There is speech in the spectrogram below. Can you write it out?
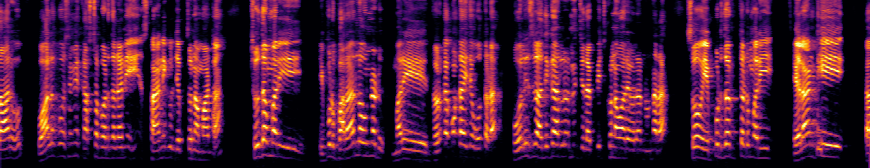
సారు వాళ్ళ కోసమే కష్టపడతాడని స్థానికులు చెప్తున్నమాట చూద్దాం మరి ఇప్పుడు పరాల్లో ఉన్నాడు. మరి దొరకకుండా అయితే పోతాడా? పోలీసులు అధికారుల నుంచి తప్పించుకున్న వారు ఎవరైనా ఉన్నారా? సో ఎప్పుడు దొరుకుతాడు మరి? ఎలాంటి ఆ,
